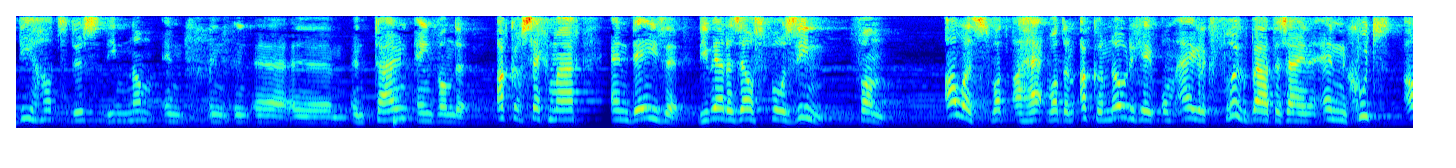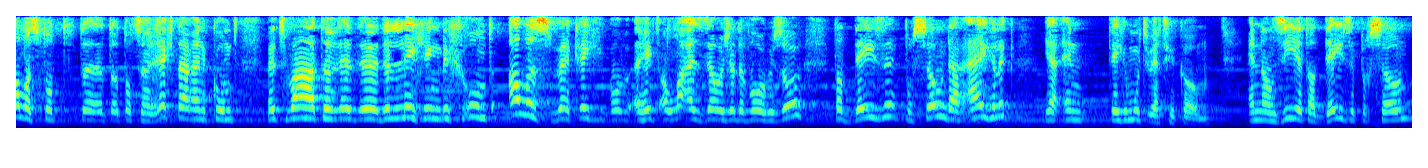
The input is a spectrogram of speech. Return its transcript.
die had dus, die nam een, een, een, uh, een tuin, een van de akkers zeg maar, en deze, die werden zelfs voorzien van alles wat, wat een akker nodig heeft om eigenlijk vruchtbaar te zijn en goed alles tot, tot, tot zijn recht daarin komt. Het water, de, de ligging, de grond, alles heeft Allah ervoor gezorgd dat deze persoon daar eigenlijk ja, in tegemoet werd gekomen. En dan zie je dat deze persoon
